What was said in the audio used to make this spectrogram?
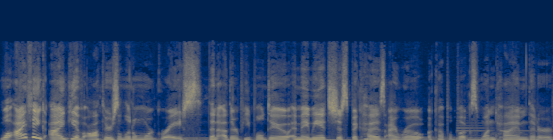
Well, I think I give authors a little more grace than other people do, and maybe it's just because I wrote a couple books one time that are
